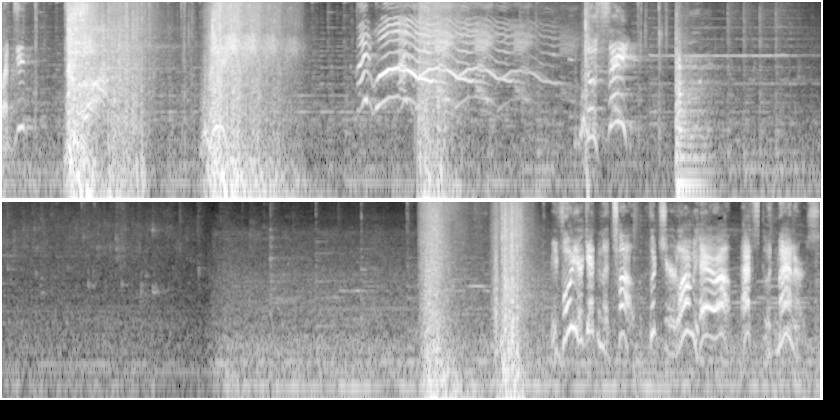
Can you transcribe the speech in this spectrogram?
What did... But why? See! Before you get in the tub, put your long hair up. That's good manners.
